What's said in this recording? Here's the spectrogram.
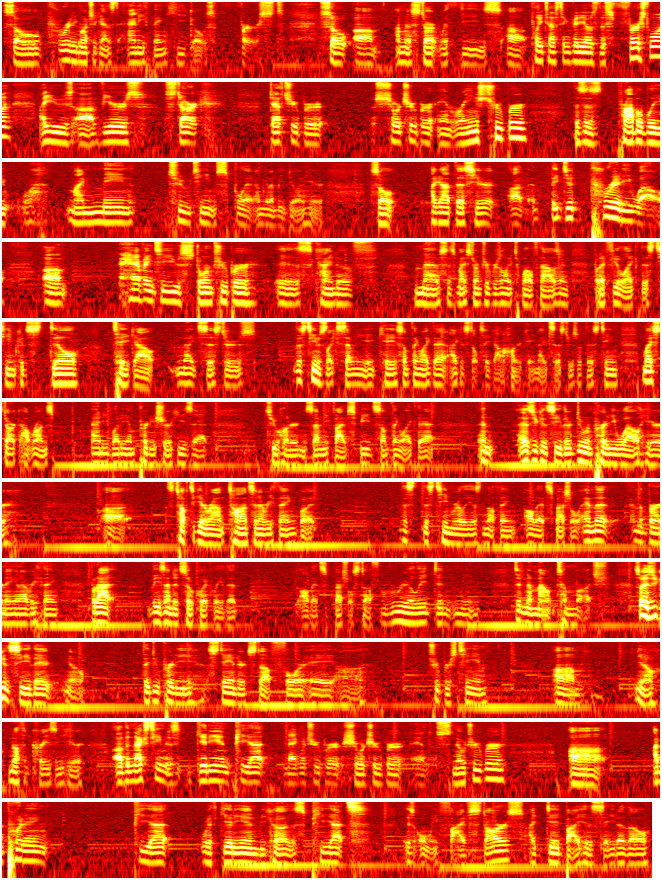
so pretty much against anything he goes first. So um, I'm going to start with these uh, playtesting videos. This first one I use uh, Veers Starck Death Trooper Short Trooper and Range Trooper. This is probably my main two team split I'm going to be doing here. So I got this here. Uh, they did pretty well. Um, having to use Stormtrooper is kind of meh since my Stormtrooper is only 12,000. But I feel like this team could still take out Night Sisters. This team's like 78k, something like that. I could still take out 100k Night Sisters with this team. My Starck outruns anybody. I'm pretty sure he's at 275 speed, something like that. And as you can see, they're doing pretty well here. Uh, it's tough to get around taunts and everything, but this this team really is nothing all that special. And the and the burning and everything, but I these ended so quickly that all that special stuff really didn't mean didn't amount to much. So as you can see, they you know they do pretty standard stuff for a uh, troopers team. Um, you know, nothing crazy here. Uh, the next team is Gideon, Piet, Magma Trooper, Shore Trooper, and Snow Trooper. Uh, I'm putting Piet with Gideon because Piet is only five stars. I did buy his Zeta though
